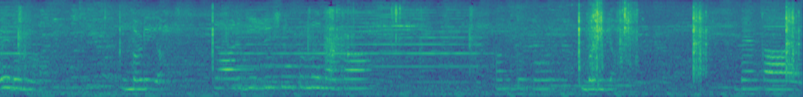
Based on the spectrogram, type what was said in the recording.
डोलियो बढ़िया। यार गिल्ली सूट में लगा हम तो बहुत बढ़िया। बेकार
